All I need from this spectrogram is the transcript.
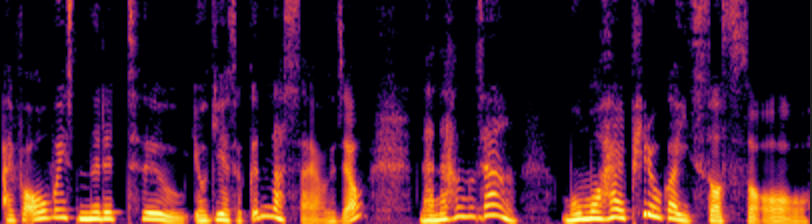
I've always needed to 여기에서 끝났어요. 그죠? 나는 항상 뭐뭐 할 필요가 있었어.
